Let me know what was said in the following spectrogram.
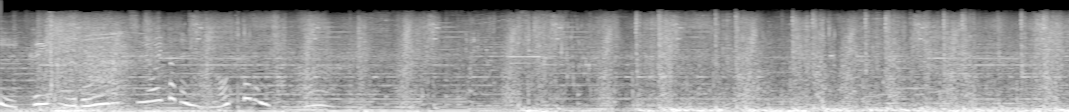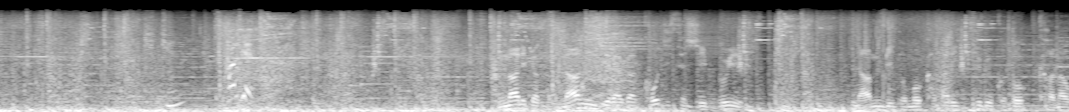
い。いく。自分が強いとでも思ってるのかな。何かか何時らが孤児せし武勇何人も語り継ぐことかなわ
